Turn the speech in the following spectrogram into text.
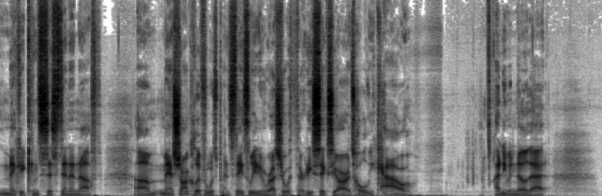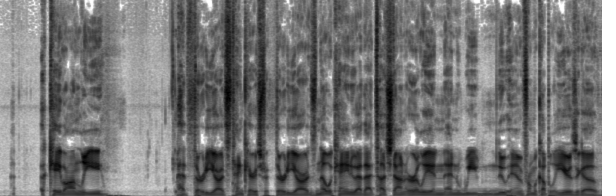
make it consistent enough. Um, man, Sean Clifford was Penn State's leading rusher with 36 yards. Holy cow! I didn't even know that. Keyvone Lee had 30 yards, 10 carries for 30 yards. Noah Cain, who had that touchdown early, and, and we knew him from a couple of years ago,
